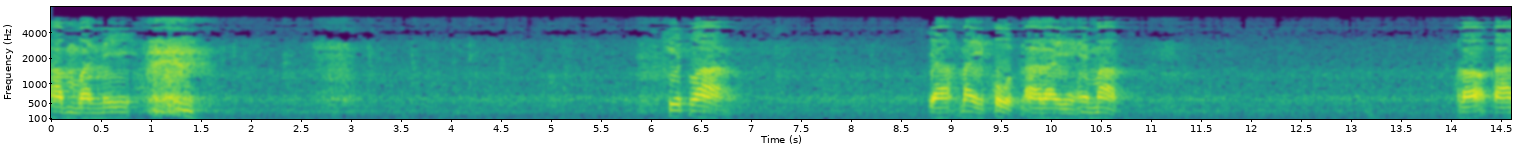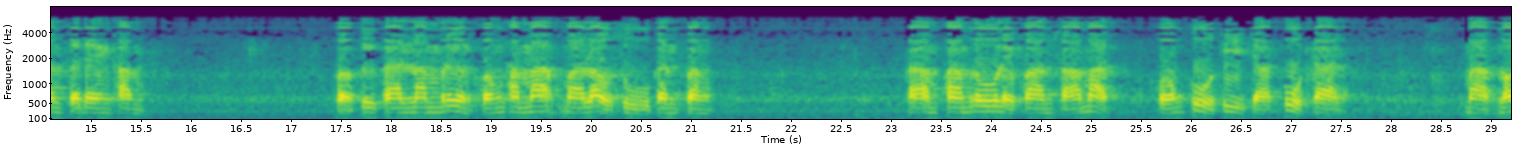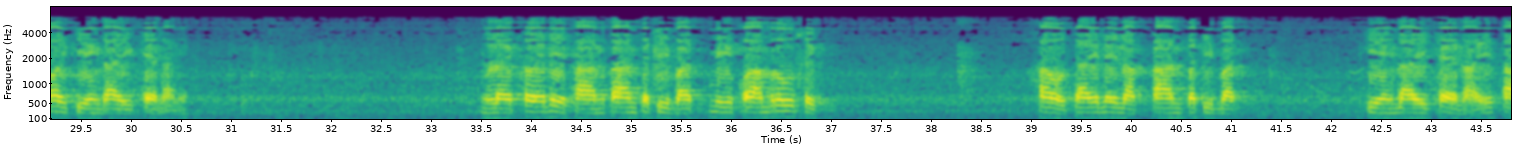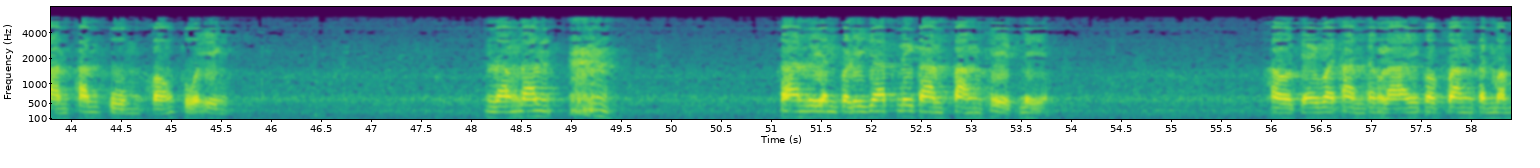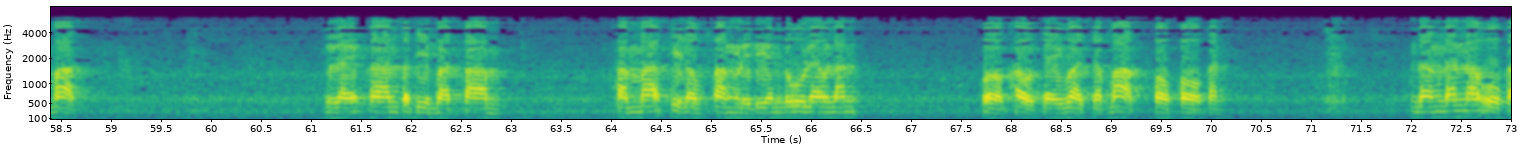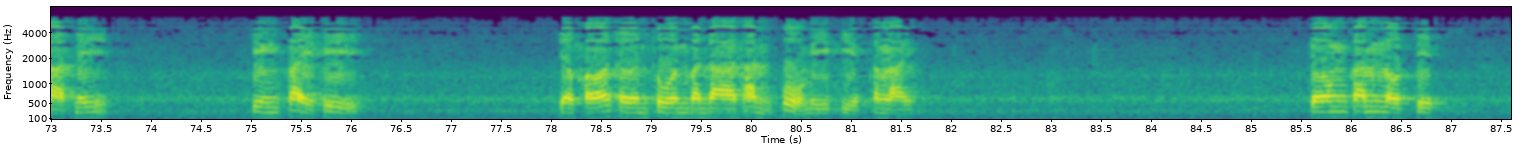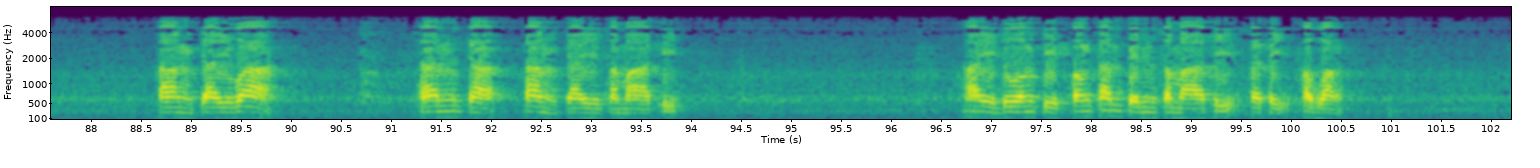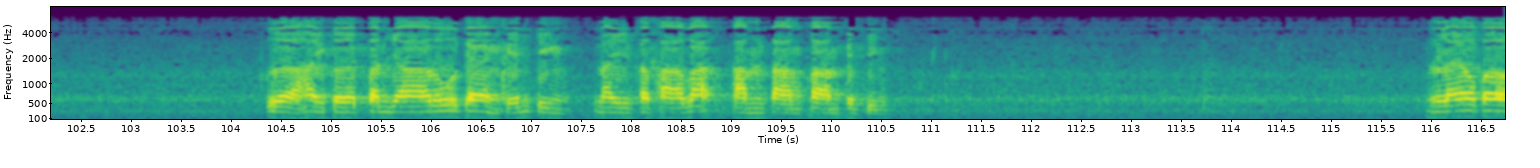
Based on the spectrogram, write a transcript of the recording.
ธรรมวันนี้ คิดว่า จะไม่พูดอะไรให้มาก เพราะการแสดงธรรม ก็คือการนำเรื่องของธรรมะมาเล่าสู่กันฟัง ตามความรู้และความสามารถของผู้ที่จะพูดได้ มากน้อยเพียงใดแค่ไหน และเคยได้ผ่านการปฏิบัติมีความรู้สึก เข้าใจในหลักการปฏิบัติ เพียงใดแค่ไหนตามชั้นภูมิของตัวเอง ดังนั้น การเรียนปริยัติในการฟังเทศนี่ เข้าใจว่าท่านทั้งหลายก็ฟังกันมามาก และการปฏิบัติตามธรรมะที่เราฟังเรียนรู้แล้วนั้น ก็เข้าใจว่าจะมากพอๆกัน ดังนั้นณโอกาสนี้ จึงใกล้ที่ จะขอเชิญชวนบรรดาท่านผู้มีเกียรติทั้งหลาย จงกำหนดจิตตั้งใจว่า ฉันจะตั้งใจสมาธิ ให้ดวงจิตของท่านเป็นสมาธิสติภวัง เพื่อให้เกิดปัญญารู้แจ้งเห็นจริงในสภาวะธรรมตามความเป็นจริง แล้วก็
